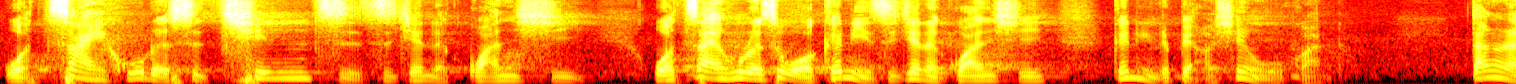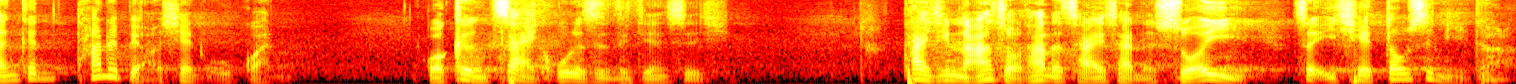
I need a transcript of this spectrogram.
我在乎的是亲子之间的关系，我在乎的是我跟你之间的关系，跟你的表现无关，当然跟他的表现无关。我更在乎的是这件事情，他已经拿走他的财产了，所以这一切都是你的了。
